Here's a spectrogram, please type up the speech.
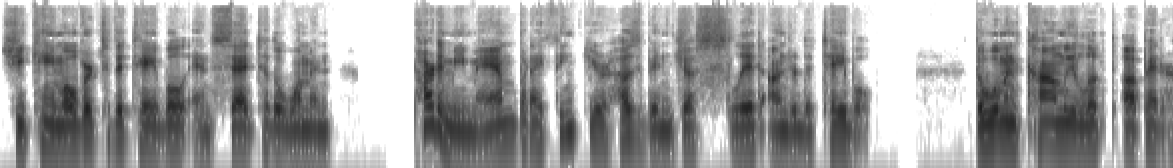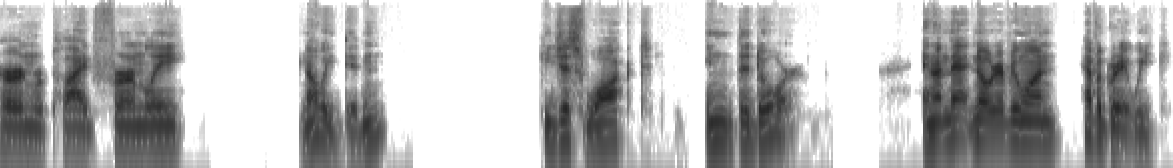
she came over to the table and said to the woman, Pardon me, ma'am, but I think your husband just slid under the table. The woman calmly looked up at her and replied firmly, No, he didn't. He just walked in the door. And on that note, everyone, have a great week.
